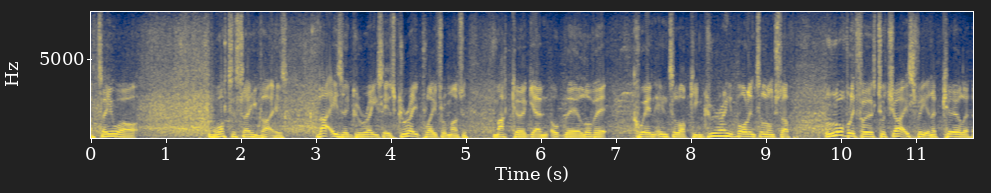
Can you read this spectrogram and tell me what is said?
I tell you what, what a save that is. That is a great. It's great play from Manchester. Macca again up there, love it. Quinn interlocking, great ball into Longstaff. Lovely first touch out his feet and a curler.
